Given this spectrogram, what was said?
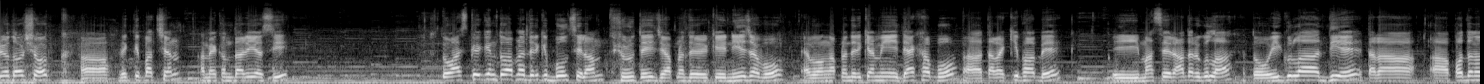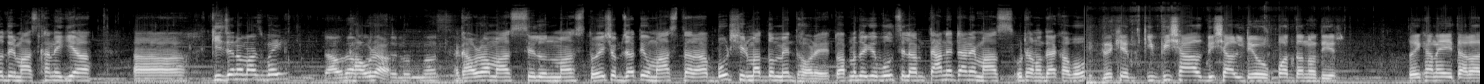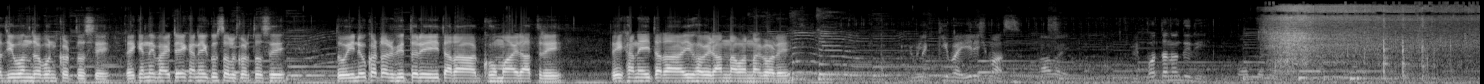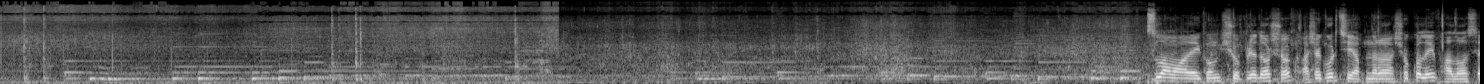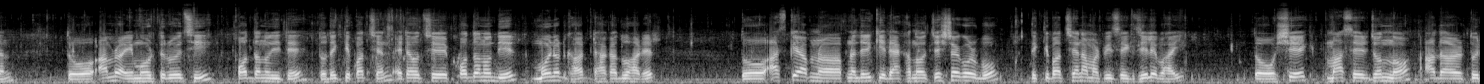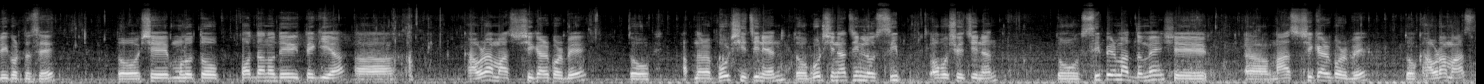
সুপ্রিয় দর্শক দেখতে পাচ্ছেন আমি এখন দাঁড়িয়ে আছি। তো আজকে কিন্তু আপনাদেরকে বলছিলাম শুরুতেই যে আপনাদেরকে নিয়ে যাব এবং আপনাদেরকে আমি দেখাবো তারা কীভাবে এই মাছের আদারগুলা তো এইগুলা দিয়ে তারা আহ, পদ্মা নদীর মাঝখানে গিয়া আহ, কি যেন মাছ ভাই? ঘাওড়া। ঘাওড়া মাছ সেলুন মাছ তো এইসব জাতীয় মাছ তারা বড়শির মাধ্যমে ধরে। তো আপনাদেরকে বলছিলাম টানে টানে মাছ উঠানো দেখাবো। দেখে কি বিশাল বিশাল ঢেউ পদ্মা নদীর। তো এখানেই তারা জীবনযাপন করতেছে। তো এখানে ভাইটা এখানে গোসল করতেছে। তো এই নৌকাটার ভিতরেই তারা ঘুমায় রাত্রে। তো এখানেই তারা এইভাবে রান্না বান্না করে। এগুলো কি ভাই? ইলিশ মাছ? পদ্মা নদীরই? আসসালামু আলাইকুম। সুপ্রিয় দর্শক, আশা করছি আপনারা সকলেই ভালো আছেন। তো আমরা এই মুহূর্তে রয়েছি পদ্মা নদীতে। তো দেখতে পাচ্ছেন, এটা হচ্ছে পদ্মা নদীর মৈনট ঘাট ঢাকা দুহারের। তো আজকে আমরা আপনাদেরকে দেখানোর চেষ্টা করব। দেখতে পাচ্ছেন আমার পিছে এক জেলে ভাই। তো সে মাছের জন্য আদার তৈরি করতেছে। তো সে মূলত পদ্মা নদীতে গিয়া ঘাওড়া মাছ শিকার করবে। তো আপনারা বড়শি চিনেন। তো বড়শি না চিনলেও সিপ অবশ্যই চিনেন। তো সিপের মাধ্যমে সে মাছ শিকার করবে, তো ঘাওড়া মাছ।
